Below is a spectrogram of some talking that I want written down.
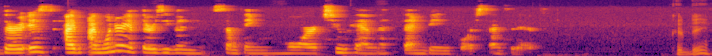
there is, I'm, I'm wondering if there's even something more to him than being force sensitive. Could be.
